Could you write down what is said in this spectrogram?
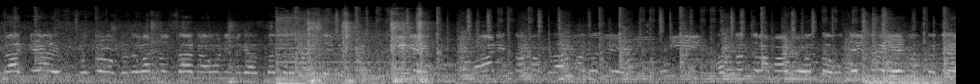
ಇಲಾಖೆಯ ಒಂದು ಗದವನ್ನು ಸಹ ನಾವು ನಿಮಗೆ ಹಸ್ತಾಂತರ ಮಾಡಿದ್ದೇವೆ. ಹೀಗೆ ಮಾಡಿ ತಮ್ಮ ಗ್ರಾಮದಲ್ಲಿ ಈ ಹಸ್ತಾಂತರ ಮಾಡಿರುವಂಥ ಉದ್ದೇಶ ಏನು ಅಂತಂದ್ರೆ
